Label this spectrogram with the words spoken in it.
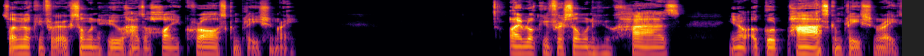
So I'm looking for someone who has a high cross completion rate. I'm looking for someone who has, you know, a good pass completion rate,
